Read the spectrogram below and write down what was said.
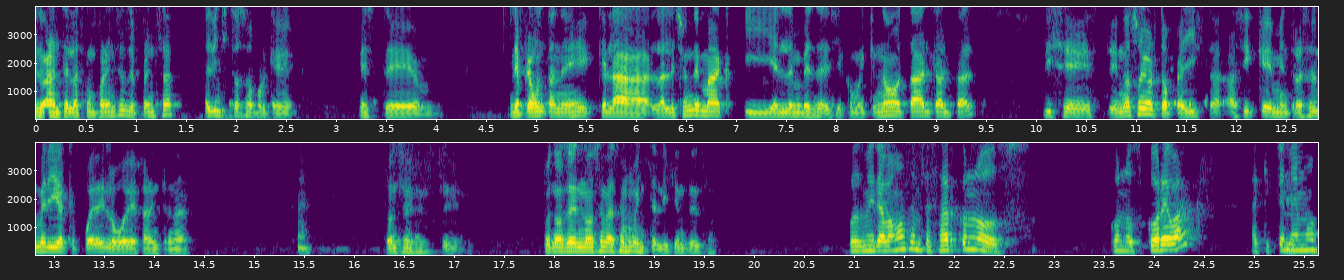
durante las conferencias de prensa es bien chistoso porque este, le preguntan eh, que la, lesión de Mac y él en vez de decir como que no, tal, tal, tal, dice, este, no soy ortopedista, así que mientras él me diga que puede, lo voy a dejar entrenar. Entonces, este, pues no sé, no se me hace muy inteligente eso. Pues mira, vamos a empezar con los, con los corebacks. Aquí tenemos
